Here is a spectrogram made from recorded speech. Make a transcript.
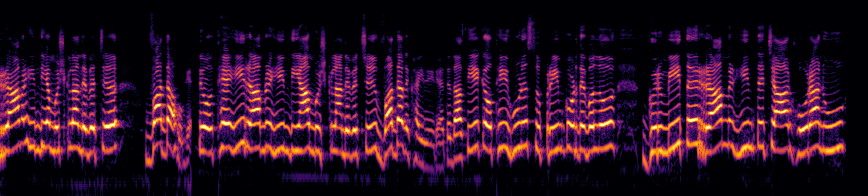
ਰਾਮ ਰਹੀਮ ਦੀਆਂ ਮੁਸ਼ਕਲਾਂ ਦੇ ਵਿੱਚ ਵਾਧਾ ਹੋ ਗਿਆ। ਤੇ ਉੱਥੇ ਹੀ ਰਾਮ ਰਹੀਮ ਦੀਆਂ ਮੁਸ਼ਕਲਾਂ ਦੇ ਵਿੱਚ ਵਾਧਾ ਦਿਖਾਈ ਦੇ ਰਿਹਾ ਹੈ। ਤੇ ਦੱਸਦੀ ਹੈ ਕਿ ਉੱਥੇ ਹੀ ਹੁਣ ਸੁਪਰੀਮ ਕੋਰਟ ਦੇ ਵੱਲੋਂ ਗੁਰਮੀਤ ਰਾਮ ਰਹੀਮ ਤੇ ਚਾਰ ਹੋਰਾਂ ਨੂੰ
